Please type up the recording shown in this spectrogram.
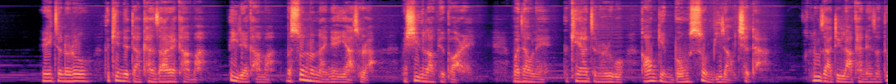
။ဒီကျွန်တော်တို့သခင်မေတ္တာခံစားတဲ့အခါမှာသိတဲ့အခါမှာမစွန့်လွတ်နိုင်တဲ့အရာဆိုတာမရှိသလောက်ဖြစ်သွားတယ်။ဘာကြောင့်လဲ။သခင်ကကျွန်တော်တို့ကိုကောင်းကင်ဘုံစွန့်ပြီးတောင်ချစ်တာ။လူစားတိလာခံတယ်ဆိုသူ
